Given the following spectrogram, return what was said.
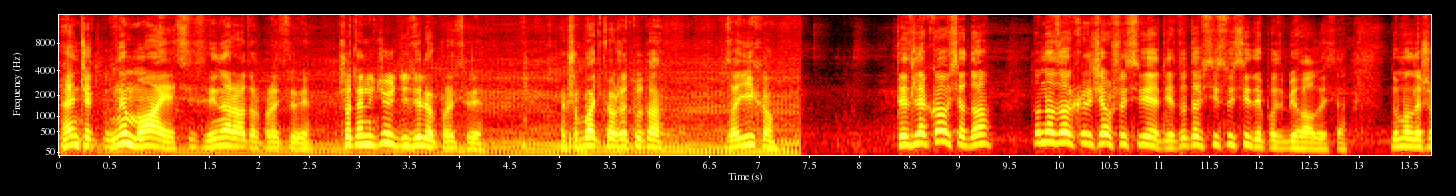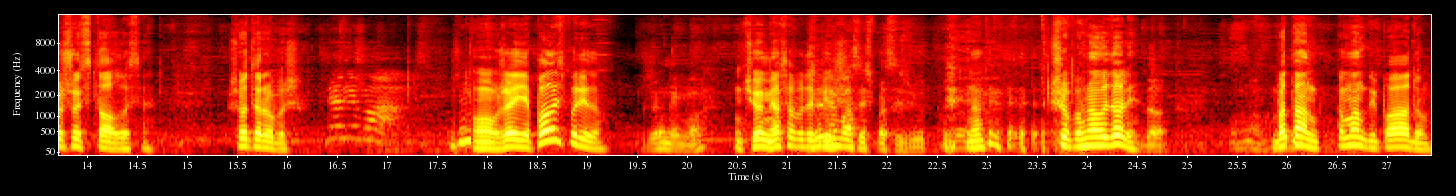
Генчик немає, сі- генератор працює. Що ти не чуєш, дізельок працює. Так що батько вже тут а, заїхав. Ти злякався, да? То Назар кричав, що світ є. Тут всі сусіди позбігалися. Думали, що щось сталося. Що ти робиш? О, вже є. Палець порізав? Вже нема. Нічого, м'ясо буде Вже більше. нема, сиш посижу. Да? Що, погнали далі? Да. Батан, командуй по адом.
